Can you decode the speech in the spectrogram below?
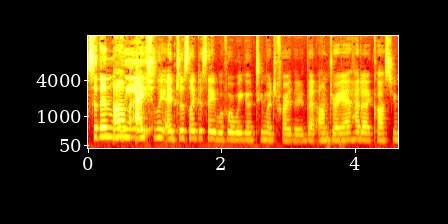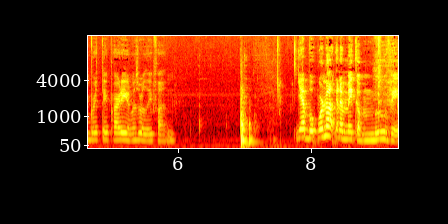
So then Um, Lee- actually, I'd just like to say before we go too much farther that Andrea had a costume birthday party and it was really fun. Yeah, but we're not gonna make a movie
